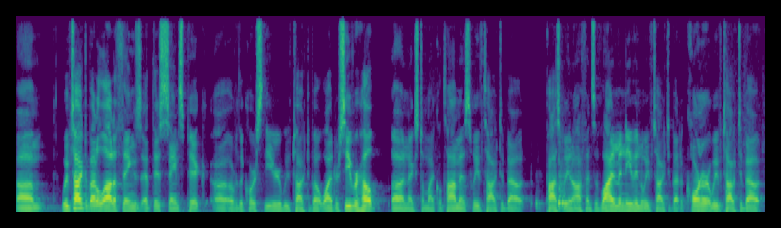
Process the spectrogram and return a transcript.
Um, we've talked about a lot of things at this Saints pick uh, over the course of the year. We've talked about wide receiver help uh, next to Michael Thomas. We've talked about possibly an offensive lineman, even. We've talked about a corner. We've talked about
